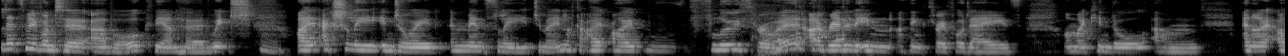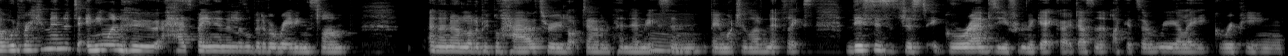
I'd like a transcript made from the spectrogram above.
let's move on to our book, The Unheard, which mm. I actually enjoyed immensely, Germaine. Like I, I flew through it. I read it in I think three or four days on my Kindle. Um, and I, I would recommend it to anyone who has been in a little bit of a reading slump and I know a lot of people have through lockdown and pandemics mm. and been watching a lot of Netflix. This is just, it grabs you from the get go, doesn't it? Like it's a really gripping,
